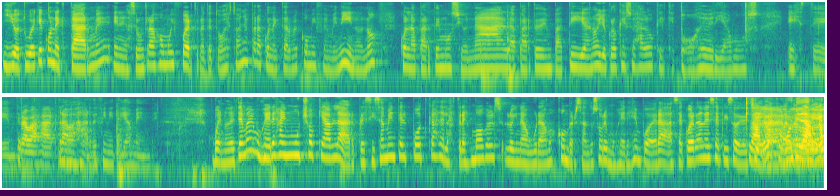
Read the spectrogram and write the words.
Y yo tuve que conectarme, en hacer un trabajo muy fuerte durante todos estos años para conectarme con mi femenino, ¿no? Con la parte emocional, la parte de empatía, ¿no? Yo creo que eso es algo que, que todos deberíamos este, trabajar. Trabajar, definitivamente. Bueno, del tema de mujeres hay mucho que hablar. Precisamente el podcast de las tres moguls lo inauguramos conversando sobre mujeres empoderadas. ¿Se acuerdan de ese episodio? Claro, ¿cómo olvidarlo?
